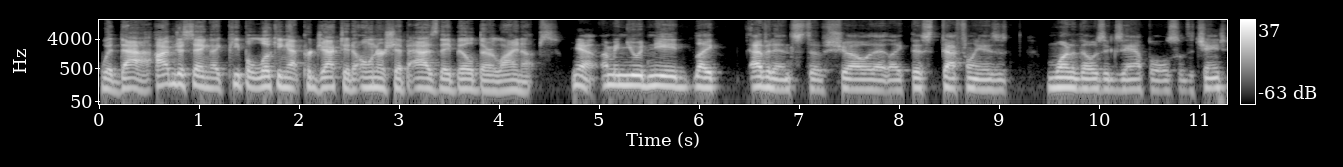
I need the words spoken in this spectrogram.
with that. I'm just saying like people looking at projected ownership as they build their lineups. Yeah, I mean, you would need like evidence to show that like this definitely is one of those examples of the change.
